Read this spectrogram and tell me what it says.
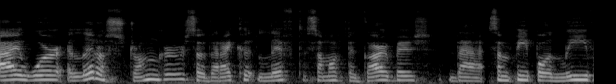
I were a little stronger so that I could lift some of the garbage that some people leave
